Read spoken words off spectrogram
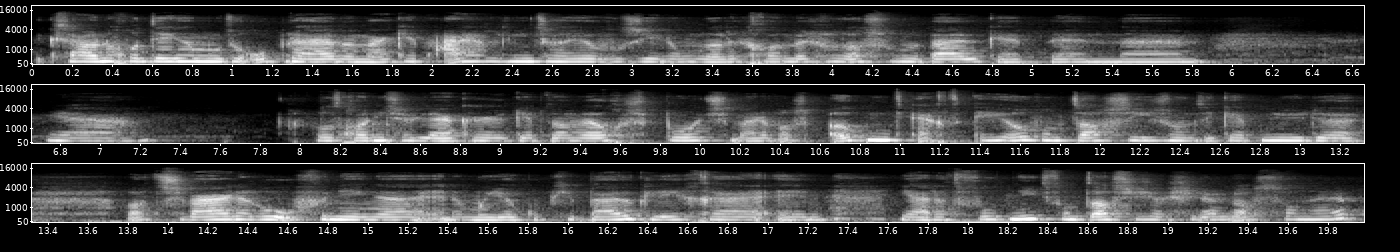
Ik zou nog wat dingen moeten opruimen, maar ik heb eigenlijk niet zo heel veel zin omdat ik gewoon best wel last van mijn buik heb. En uh, ja, ik voel het gewoon niet zo lekker. Ik heb dan wel gesport, maar dat was ook niet echt heel fantastisch, want ik heb nu de wat zwaardere oefeningen. En dan moet je ook op je buik liggen. En ja, dat voelt niet fantastisch als je daar last van hebt.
